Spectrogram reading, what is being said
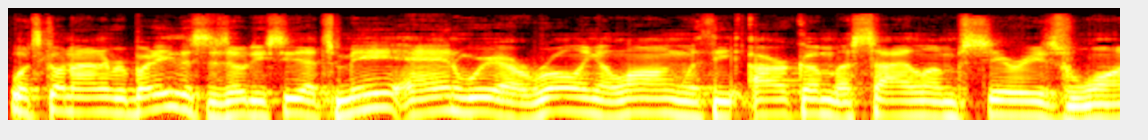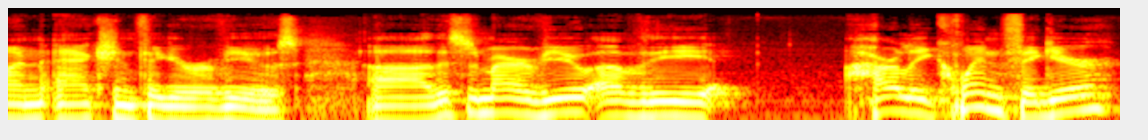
What's going on, everybody? This is ODC, that's me, and we are rolling along with the Arkham Asylum Series 1 action figure reviews. Uh, this is my review of the Harley Quinn figure.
